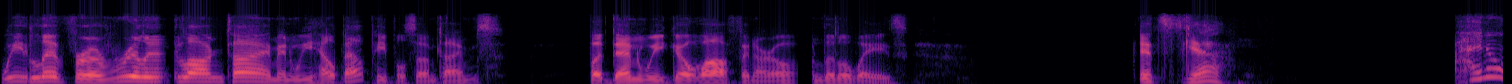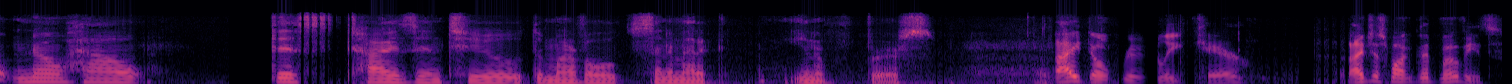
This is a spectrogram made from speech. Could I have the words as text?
We live for a really long time, and we help out people sometimes, but then we go off in our own little ways. It's yeah, I don't know how this ties into the Marvel Cinematic Universe. I don't really care. I just want good movies.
